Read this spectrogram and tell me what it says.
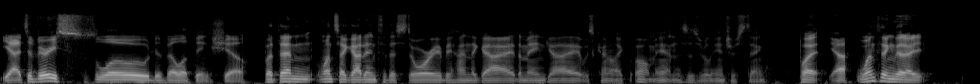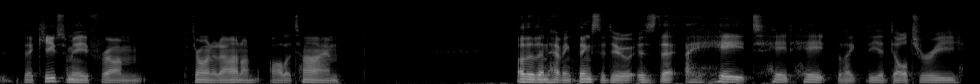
Yeah, it's a very slow developing show. But then once I got into the story behind the guy, the main guy, it was kind of like, oh man, this is really interesting. But Yeah. one thing that I that keeps me from throwing it on, on all the time, other than having things to do, is that I hate, hate, hate like the adultery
